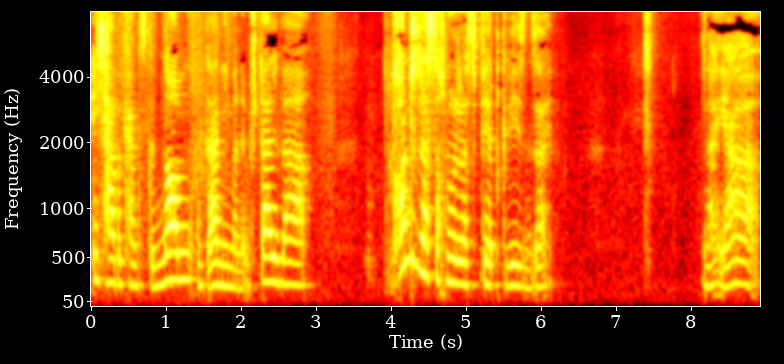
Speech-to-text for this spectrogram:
Ich habe keins genommen und da niemand im Stall war, konnte das doch nur das Pferd gewesen sein. Naja,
